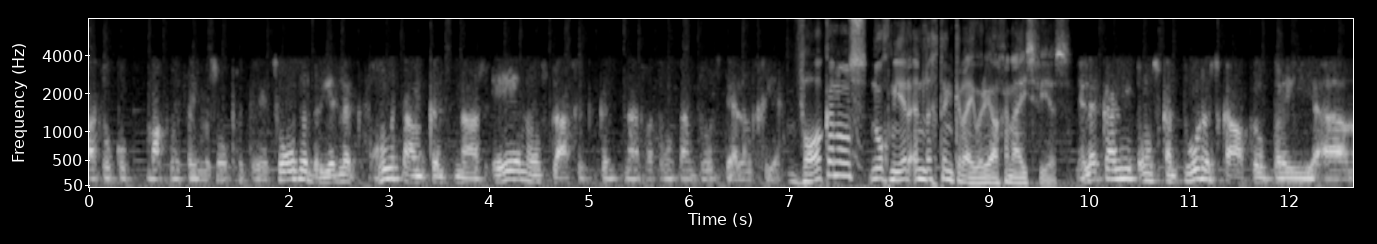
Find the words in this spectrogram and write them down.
wat ook op Maak My Famous opgetree het. So ons het redelik groot naam kunstenaars en ons plaaslike kunstenaars wat ons dan doorstelling gee. Waar kan ons nog meer inligting kry oor die Aggeneysfees? Julle kan net ons kantore skakel by uh,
